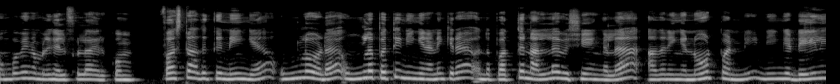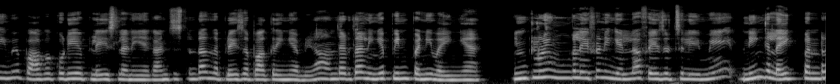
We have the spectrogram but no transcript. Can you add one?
ரொம்பவே நம்மளுக்கு ஹெல்ப்ஃபுல்லாக இருக்கும். ஃபர்ஸ்ட் அதுக்கு நீங்கள் உங்களோட உங்களை பற்றி நீங்கள் நினைக்கிற அந்த பத்து நல்ல விஷயங்களை அதை நீங்கள் நோட் பண்ணி நீங்கள் டெய்லியுமே பார்க்கக்கூடிய பிளேஸில் நீங்கள் கன்சிஸ்டண்ட்டாக அந்த பிளேஸை பார்க்குறீங்க அப்படின்னா அந்த இடத்துல நீங்கள் பின் பண்ணி வைங்க. இன்க்ளூடிங் உங்கள் லைஃப்பில் நீங்கள் எல்லா ஃபேஸட்ஸ்லேயுமே நீங்கள் லைக் பண்ணுற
